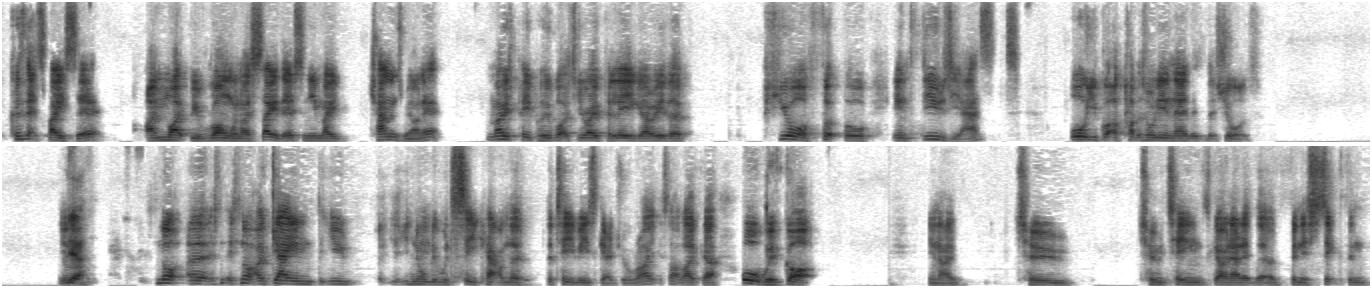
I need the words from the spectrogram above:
Because let's face it, I might be wrong when I say this, and you may challenge me on it. Most people who watch the Europa League are either pure football enthusiasts, or you've got a club that's already in there that's yours. You yeah. Not uh, it's, it's not a game that you you normally would seek out on the, the TV schedule, right? It's not like a, oh, we've got, you know, two two teams going at it that have finished sixth and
